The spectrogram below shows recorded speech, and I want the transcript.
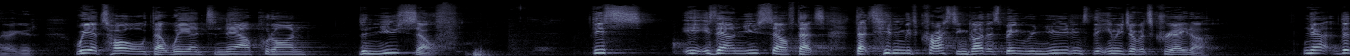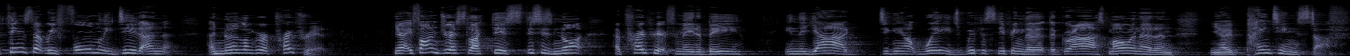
Very good. We are told that we are to now put on the new self. This is our new self that's, that's hidden with Christ in God, that's being renewed into the image of its creator. Now, the things that we formerly did are, are no longer appropriate. You know, if I'm dressed like this, this is not appropriate for me to be in the yard digging up weeds, whippersnipping the, the grass, mowing it, and, you know, painting stuff.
